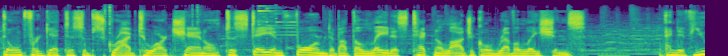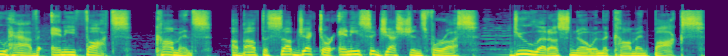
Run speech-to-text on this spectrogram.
Don't forget to subscribe to our channel to stay informed about the latest technological revelations. And if you have any thoughts, comments about the subject or any suggestions for us, do let us know in the comment box.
